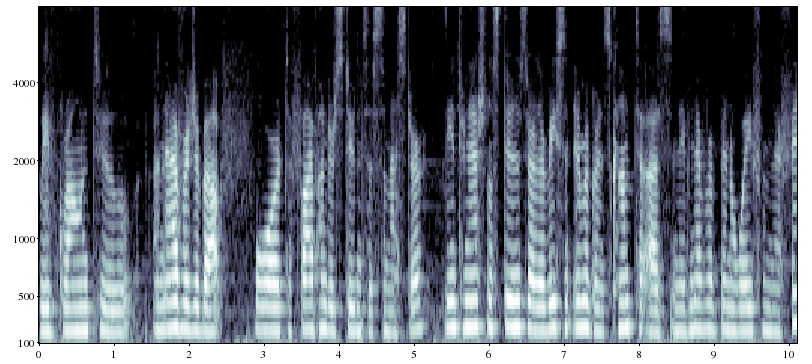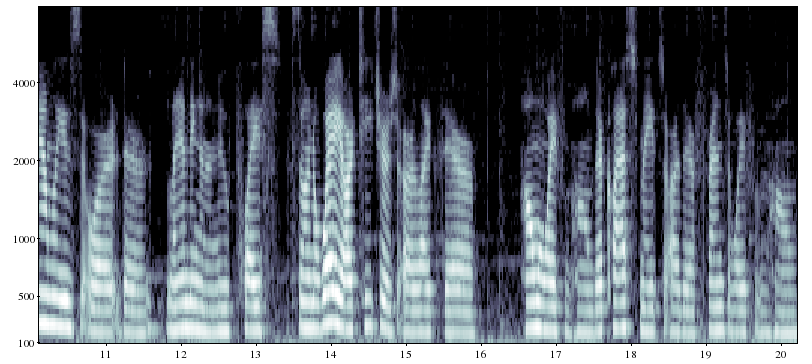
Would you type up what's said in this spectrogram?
We've grown to an average about four to 500 students a semester. The international students or the recent immigrants come to us and they've never been away from their families or they're landing in a new place. So in a way, our teachers are like their home away from home. Their classmates are their friends away from home.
